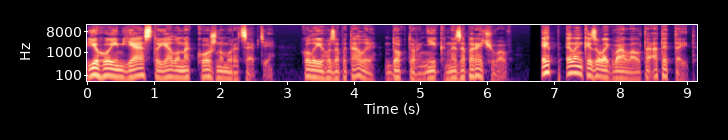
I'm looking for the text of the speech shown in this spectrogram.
Його ім'я стояло на кожному рецепті. Коли його запитали, доктор Нік не заперечував. Épp ellenkezőleg vállalta a tetteit,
